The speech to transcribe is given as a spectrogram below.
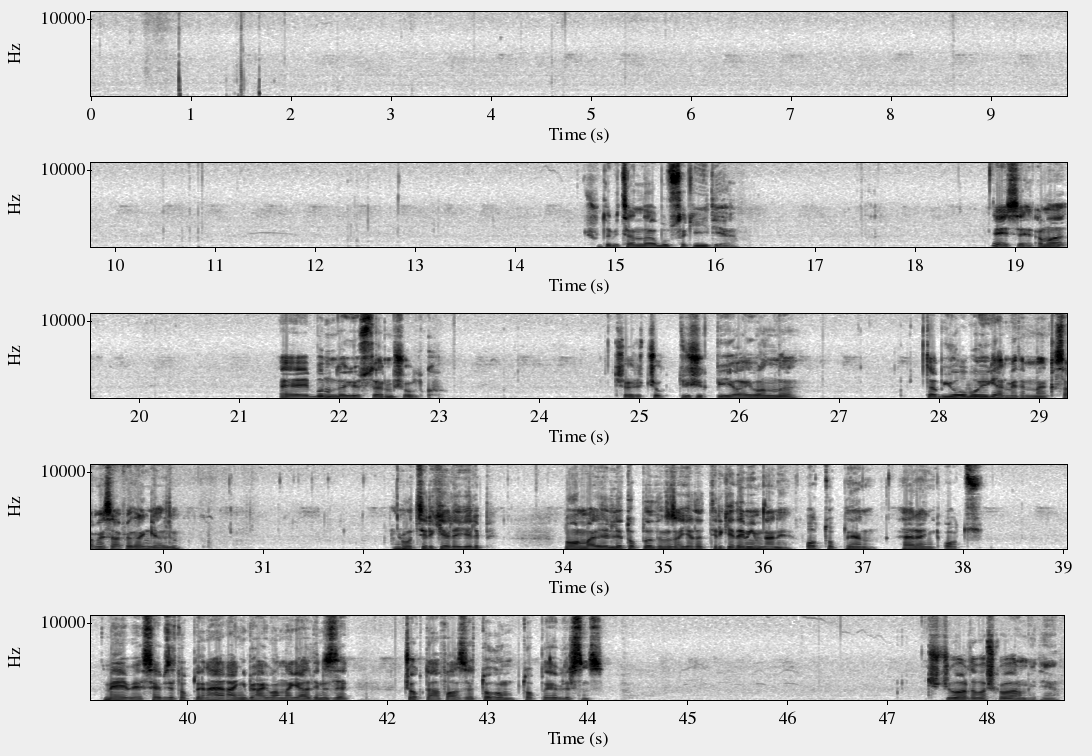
Şurada bir tane daha bulsak iyiydi ya. Neyse ama e, bunu da göstermiş olduk. Şöyle çok düşük bir hayvanla Tabi yol boyu gelmedim ben. Kısa mesafeden geldim. Ama Türkiye'yle gelip normal elle topladığınızda ya da Türkiye demeyeyim de hani ot toplayan herhangi ot meyve sebze toplayan herhangi bir hayvanla geldiğinizde çok daha fazla tohum toplayabilirsiniz. Şu civarda başka var mıydı ya?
